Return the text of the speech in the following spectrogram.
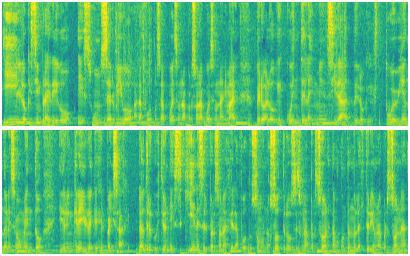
y lo que siempre agrego es un ser vivo a la foto, o sea, puede ser una persona, puede ser un animal, pero algo que cuente la inmensidad de lo que estuve viendo en ese momento y de lo increíble que es el paisaje. La otra cuestión es quién es el personaje de la foto. Somos nosotros, es una persona, estamos contando la historia de una persona,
